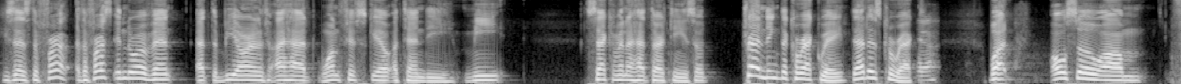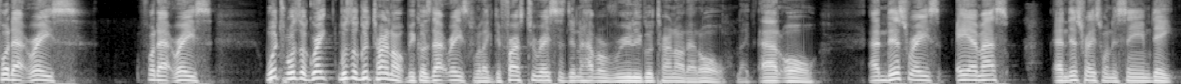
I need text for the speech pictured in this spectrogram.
He says the first the first indoor event at the BRN, I had one fifth scale attendee. Me, second event I had thirteen. So trending the correct way. That is correct. Yeah. But also, um, for that race, for that race, which was a great was a good turnout because that race were like the first two races didn't have a really good turnout at all, like at all. And this race, AMS and this race were on the same date.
